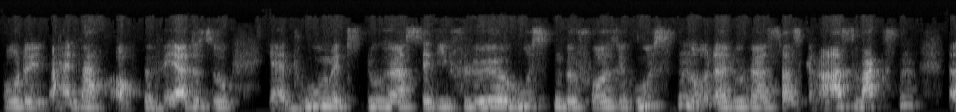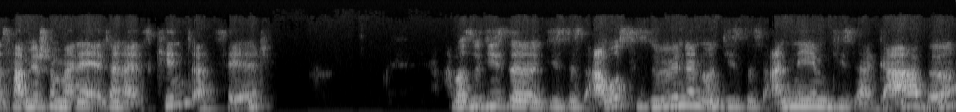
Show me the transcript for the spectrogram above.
wurde einfach auch bewertet, so, ja, du mit, du hörst ja die Flöhe husten, bevor sie husten, oder du hörst das Gras wachsen. Das haben mir schon meine Eltern als Kind erzählt. Aber so diese, dieses Aussöhnen und dieses Annehmen dieser Gabe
